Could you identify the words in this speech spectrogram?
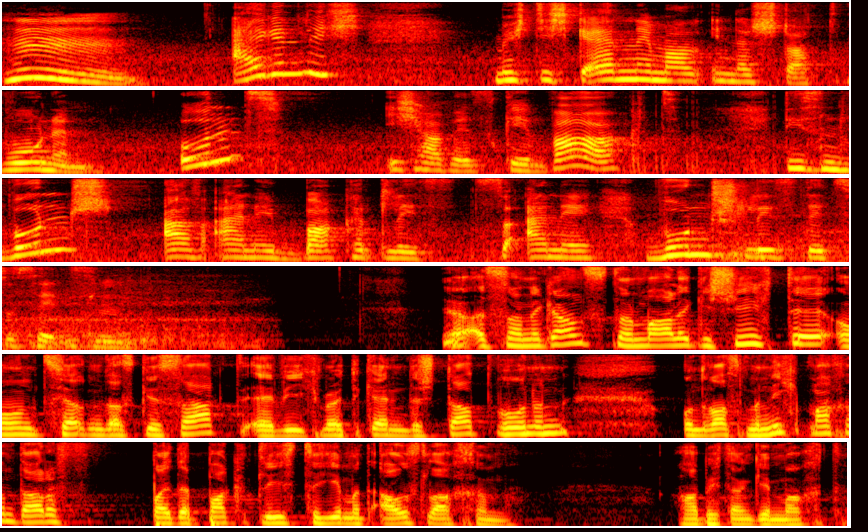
hm, eigentlich möchte ich gerne mal in der Stadt wohnen. Und ich habe es gewagt, diesen Wunsch auf eine Bucketlist, eine Wunschliste zu setzen. Ja, es ist eine ganz normale Geschichte und Sie haben das gesagt, äh, wie ich möchte gerne in der Stadt wohnen und was man nicht machen darf, bei der Bucketliste jemand auslachen, habe ich dann gemacht.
